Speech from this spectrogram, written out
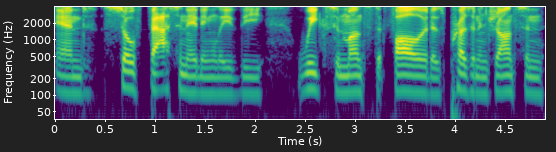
and so fascinatingly, the weeks and months that followed as President Johnson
